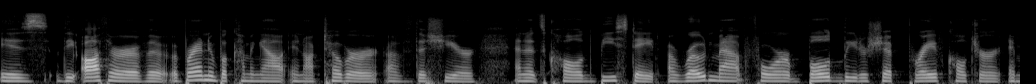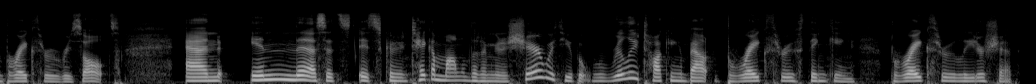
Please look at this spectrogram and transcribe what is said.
is the author of a, a, brand new book coming out in October of this year, and it's called B State A Roadmap for Bold Leadership, Brave Culture, and Breakthrough Results. And in this, it's, it's going to take a model that I'm going to share with you, but we're really talking about breakthrough thinking, breakthrough leadership.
